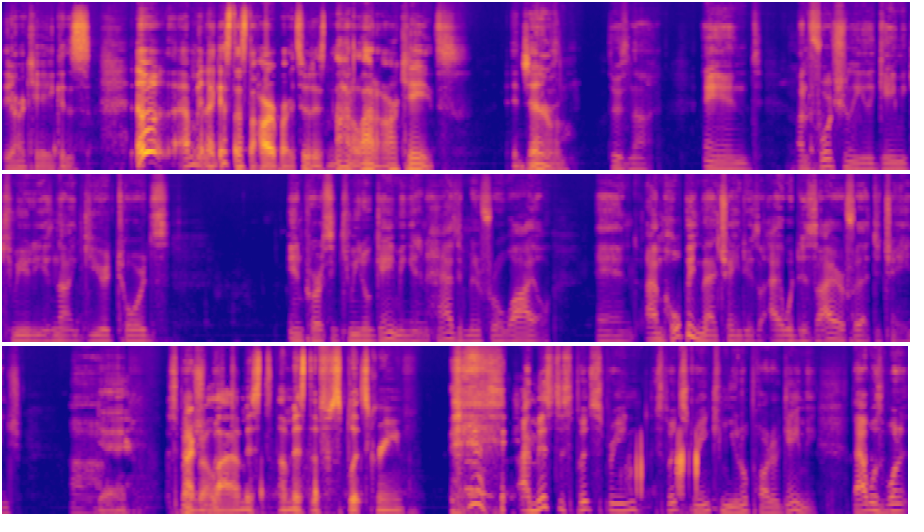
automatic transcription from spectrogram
the arcade because I mean I guess that's the hard part too. There's not a lot of arcades in general. There's not. And unfortunately, the gaming community is not geared towards in person communal gaming, and it hasn't been for a while. And I'm hoping that changes. I would desire for that to change. Um, Yeah, not gonna lie, I missed I missed the split screen. yes, I missed the split screen, split screen communal part of gaming. That was one.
